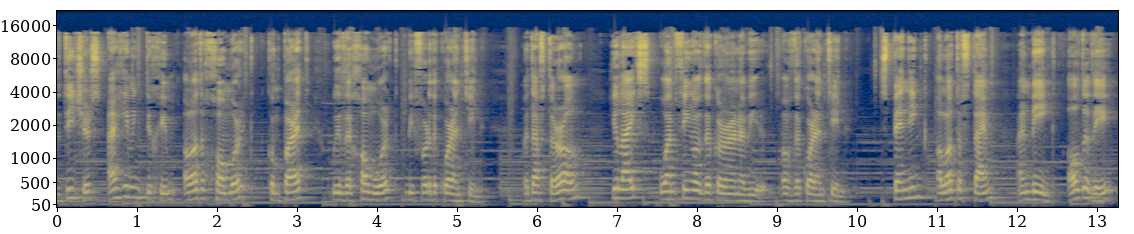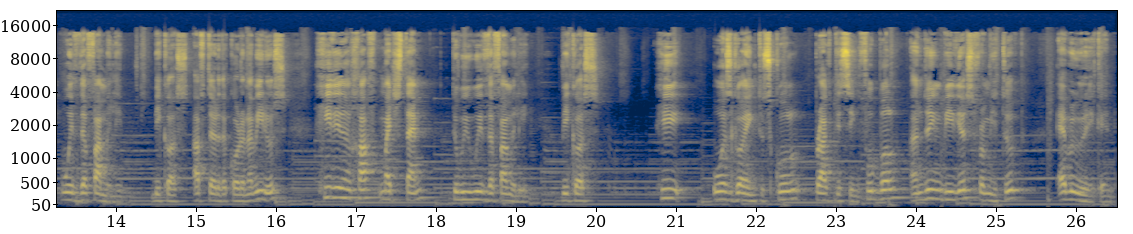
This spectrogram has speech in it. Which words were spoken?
the teachers are giving to him a lot of homework compared with the homework before the quarantine. But after all, he likes one thing of the coronavirus of the quarantine, spending a lot of time and being all the day with the family because after the coronavirus, he didn't have much time to be with the family because he was going to school, practicing football, and doing videos from YouTube every weekend.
